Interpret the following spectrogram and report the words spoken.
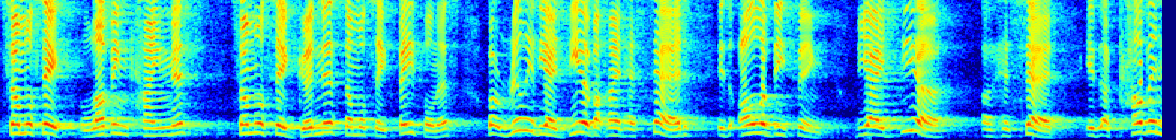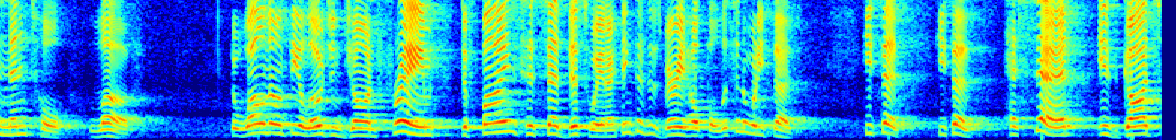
Some will say loving kindness. Some will say goodness. Some will say faithfulness. But really, the idea behind Hesed is all of these things. The idea of Hesed is a covenantal love. The well known theologian John Frame defines Hesed this way, and I think this is very helpful. Listen to what he says. He, said, he says, Hesed is God's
